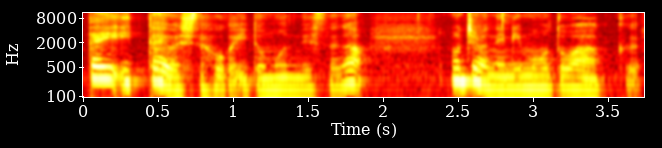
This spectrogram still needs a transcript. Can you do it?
対1回はした方がいいと思うんですがもちろんねリモートワーク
